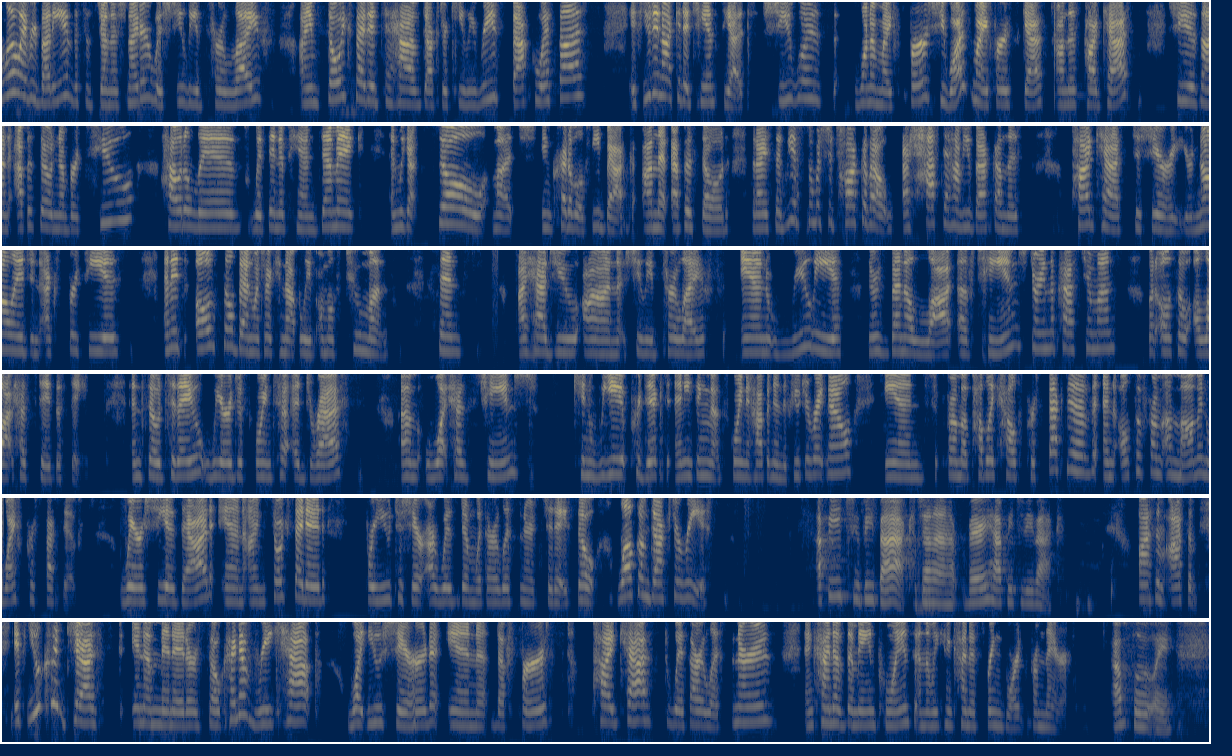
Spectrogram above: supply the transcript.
Hello, everybody. This is Jenna Schneider with She Leads Her Life. I am so excited to have Dr. Keely Reese back with us. If you did not get a chance yet, she was one of my first, she was my first guest on this podcast. She is on episode number two How to Live Within a Pandemic. And we got so much incredible feedback on that episode that I said, We have so much to talk about. I have to have you back on this podcast to share your knowledge and expertise. And it's also been, which I cannot believe, almost two months since I had you on She Leads Her Life. And really, there's been a lot of change during the past two months, but also a lot has stayed the same. And so today we are just going to address um, what has changed. Can we predict anything that's going to happen in the future right now? And from a public health perspective and also from a mom and wife perspective where she is at. And i'm so excited for you to share our wisdom with our listeners today. So welcome dr reese. Happy to be back jenna. Very happy to be back. Awesome awesome. If you could just in a minute or so kind of recap what you shared in the first podcast with our listeners and kind of the main points, and then we can kind of springboard from there. Absolutely.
